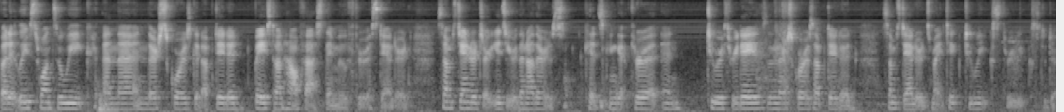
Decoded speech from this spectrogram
but at least once a week, and then their scores get updated based on how fast they move through a standard. Some standards are easier than others. Kids can get through it in two or three days, and their score is updated. Some standards might take two weeks, three weeks to do.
